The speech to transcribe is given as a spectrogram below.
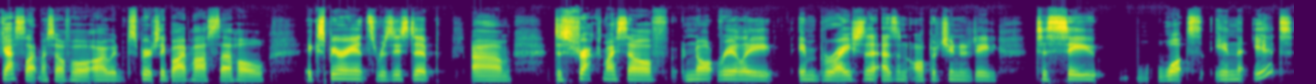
gaslight myself or I would spiritually bypass the whole experience, resist it, um, distract myself, not really embrace it as an opportunity to see what's in it.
